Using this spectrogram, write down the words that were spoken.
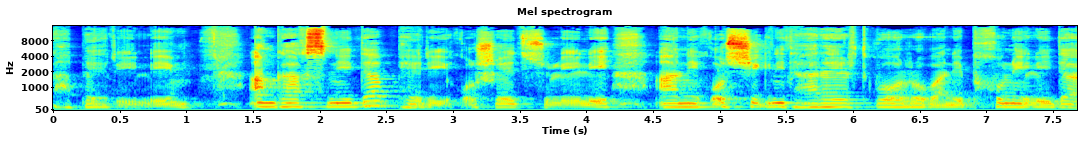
გაბერილი. ან გახსნი და ფერი იყოს შეცვლილი, ან იყოს შიგნით არაერთგვაროვანი ფხვნილი და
